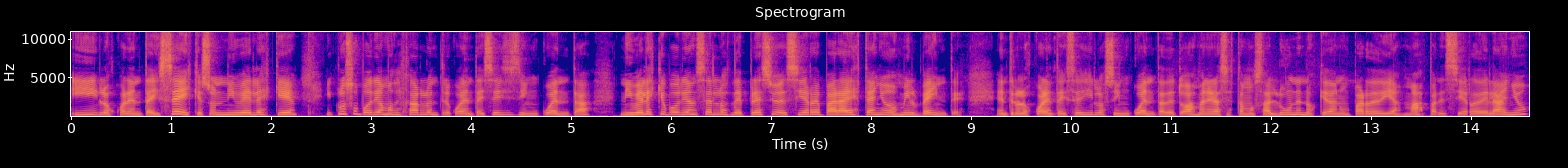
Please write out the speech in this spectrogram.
y los 46, que son niveles que incluso podríamos dejarlo entre 46 y 50, niveles que podrían ser los de precio de cierre para este año 2020, entre los 46 y los 50. De todas maneras, estamos al lunes, nos quedan un par de días más para el cierre del año,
